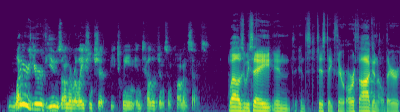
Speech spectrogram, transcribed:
what are your views on the relationship between intelligence and common sense? Well, as we say in, in statistics, they're orthogonal. They're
